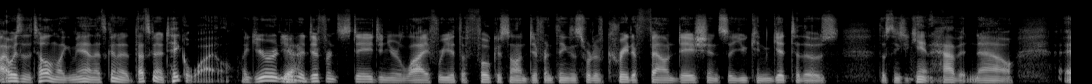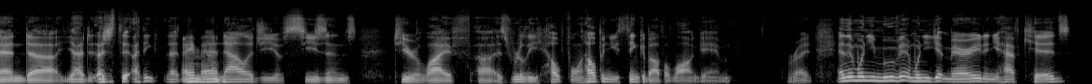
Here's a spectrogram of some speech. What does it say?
I always have to tell them like, man, that's gonna that's gonna take a while. Like you're you're in a different stage in your life where you have to focus on different things and sort of create a foundation so you can get to those those things. You can't have it now, and uh, yeah, I just I think that Amen. analogy of seasons to your life uh, is really helpful in helping you think about the long game right. And then when you move in when you get married and you have kids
